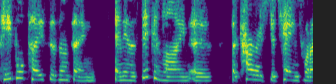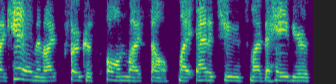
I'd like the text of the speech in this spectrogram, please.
people, places, and things. And then the second line is the courage to change what I can. And I focus on myself, my attitudes, my behaviors,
